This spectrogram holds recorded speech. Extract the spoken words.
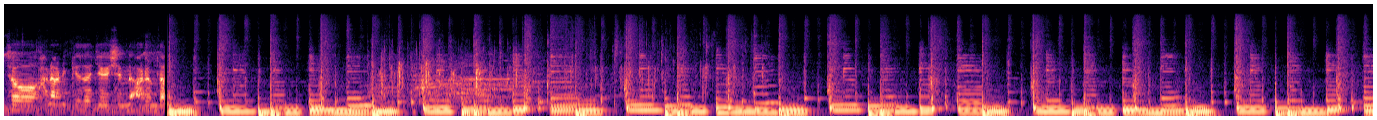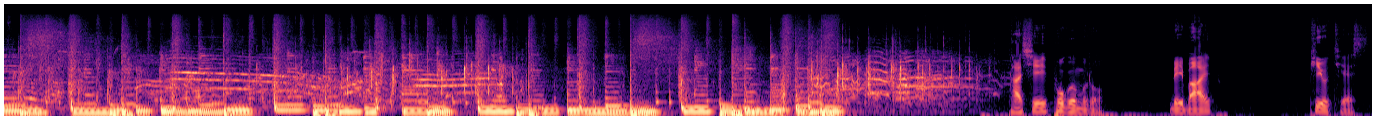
저 하나님께서 지으신 아름다운 다시 복음으로. 리바이브. PUTS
